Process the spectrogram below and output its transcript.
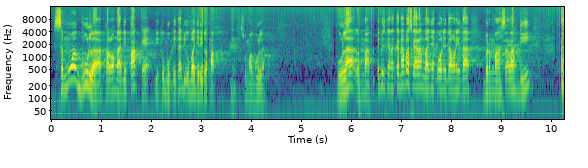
Semua gula kalau nggak dipakai di tubuh kita diubah jadi lemak. Semua gula. Gula, lemak. Tapi kenapa sekarang banyak wanita-wanita bermasalah di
